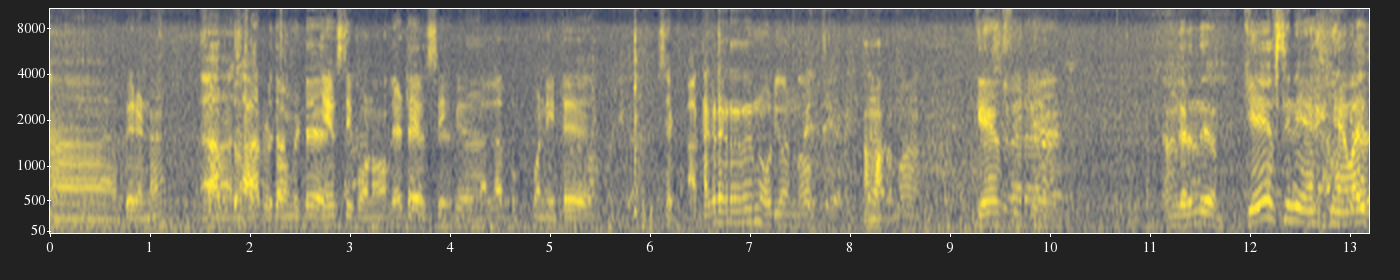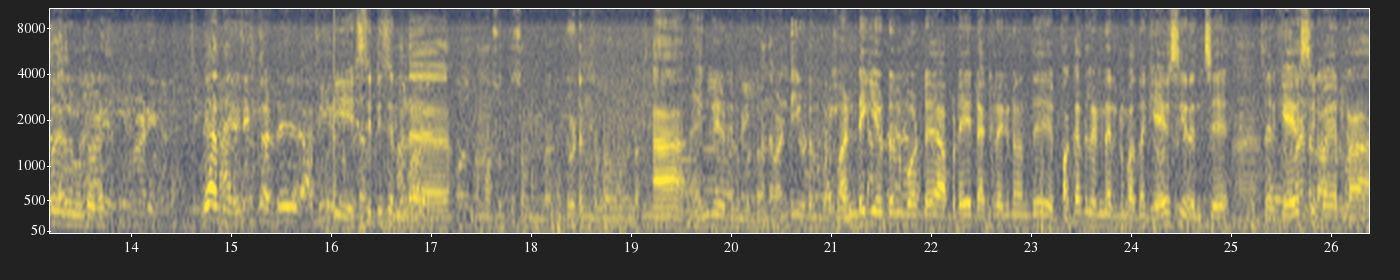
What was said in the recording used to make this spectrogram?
ஆ, பேர் என்ன? சாப்பிட்டு கேஎஃப்சி போனோம். ஆயிடுச்சு. கேஎஃப்சிக்கு நல்லா புக் பண்ணிட்டு செட் டக்கு டக்கு டக்குன்னு ஓடி வந்தோம். ஆமாம் கேஎஃப்சிக்கு அங்கேருந்து கேஎஃப்சின்னு என் வாய்ப்பு முன்னாடி. டேய் அந்த எடிட் கார்டு அபி சிட்டிசன் அந்த ஆமாம் சுத்த சொன்னோம்ல யூட்டன் போட்டோம்ல ஆ எங்கே யூட்டன் போட்டோம்? அந்த வண்டி யூட்டன் போட்டோம். வண்டிக்கு யூட்டன் போட்டு அப்படியே டக்கு டக்குன்னு வந்து பக்கத்தில் என்ன இருக்குன்னு பார்த்தா கேஎஃப்சி இருந்துச்சு. சரி கேஎஃப்சி போயிடலாம்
